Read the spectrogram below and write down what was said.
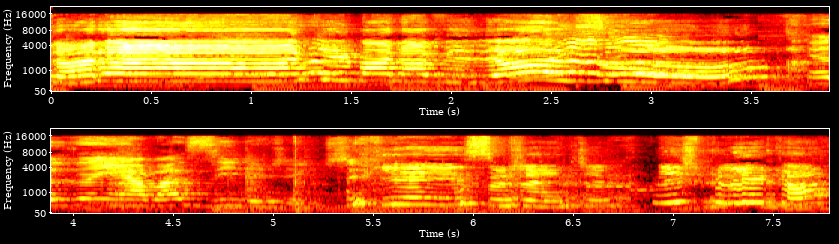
Tadã! Que maravilhoso! Eu ganhei a vasilha, gente. Que é isso, gente? Me explica.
